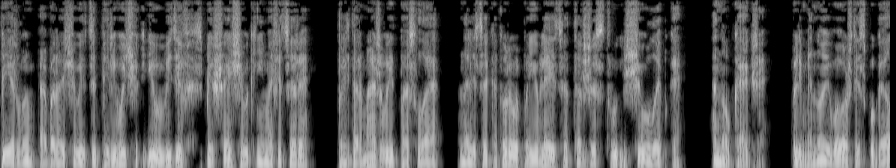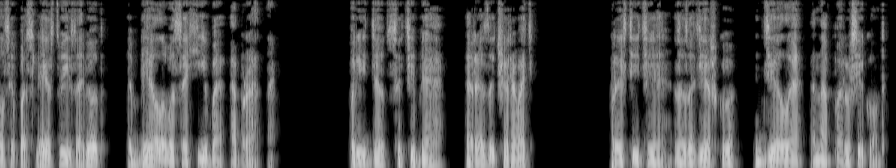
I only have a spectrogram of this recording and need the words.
Первым оборачивается переводчик и, увидев спешащего к ним офицера, притормаживает посла, на лице которого появляется торжествующая улыбка. Ну как же, племенной вождь испугался впоследствии и зовет белого сахиба обратно. «Придется тебя разочаровать». Простите за задержку, дело на пару секунд.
